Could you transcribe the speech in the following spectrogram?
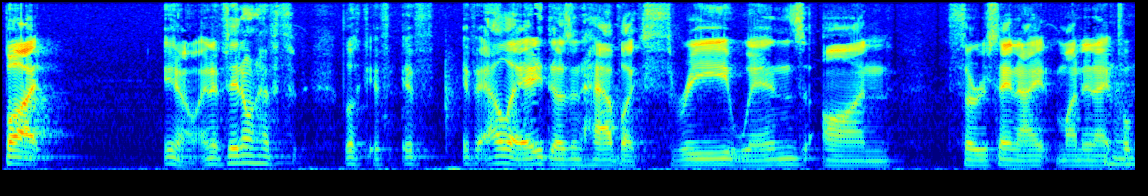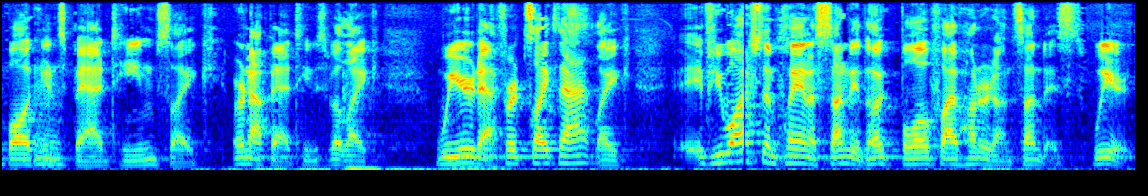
But you know, and if they don't have, th- look, if if if LA doesn't have like three wins on Thursday night, Monday night mm-hmm. football against mm-hmm. bad teams, like or not bad teams, but like weird efforts like that, like if you watch them play on a Sunday, they're like below 500 on Sundays. It's weird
